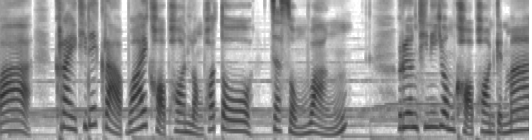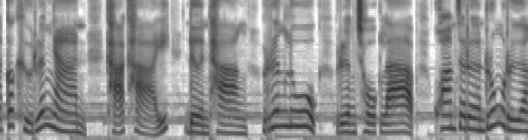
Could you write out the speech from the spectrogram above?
ว่า ใครที่ได้กราบไหว้ขอพรหลวงพ่อโตจะสมหวัง เรื่องที่นิยมขอพรกันมากก็คือเรื่องงาน ค้าขาย เดินทาง เรื่องลูก เรื่องโชคลาภ ความเจริญรุ่งเรือง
